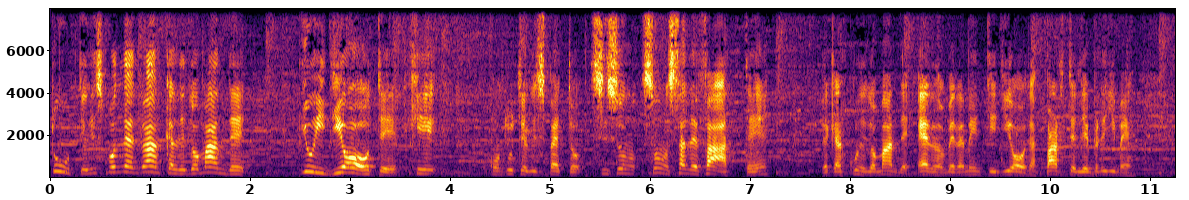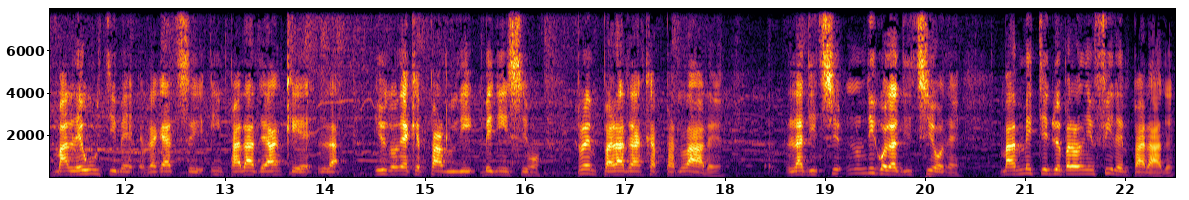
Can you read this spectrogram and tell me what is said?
tutti, rispondendo anche alle domande più idiote che, con tutto il rispetto, si sono, sono state fatte, perché alcune domande erano veramente idiote, a parte le prime, ma le ultime, ragazzi, imparate anche la... Io non è che parli benissimo, però imparate anche a parlare. L'addizione, non dico l'addizione, ma metti due parole in fila e imparate.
